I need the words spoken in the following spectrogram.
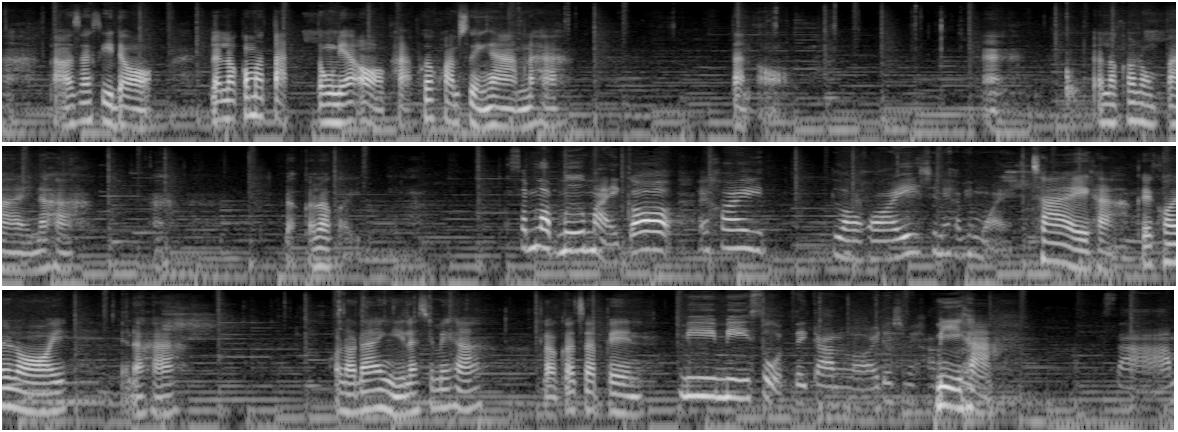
อะเราเอาสักสีดอก แล้วเราก็มาตัดตรงเนี้ยออกค่ะ เพื่อความสวยงามนะคะ ตัดออกอะแล้วเราก็ลงไปนะคะอะแล้วก็เราก็สำหรับมือใหม่ก็ค่อยๆ ร้อยใช่ไหมคะพี่หมวย ใช่ค่ะ ค่อยๆร้อยเห็นนะคะพอเราได้อย่างนี้แล้วใช่ไหมคะ เราก็จะเป็นมีมีสูตรในการร้อยด้วยใช่ไหมคะมีค่ะสาม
